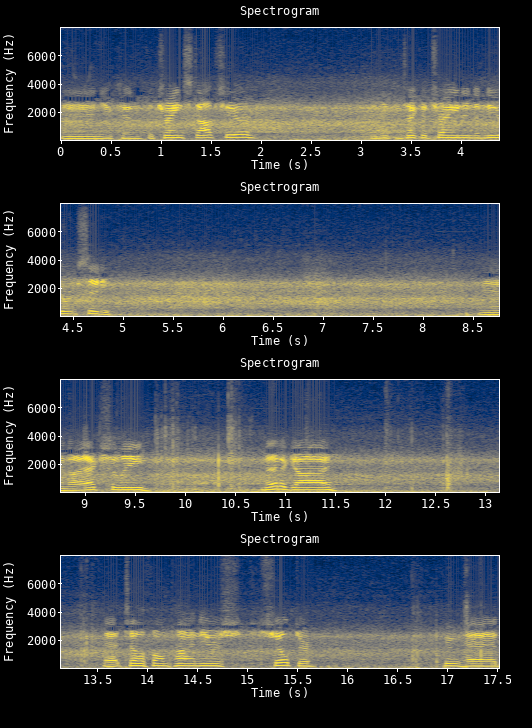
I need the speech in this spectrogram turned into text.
And you can, the train stops here and you can take a train into New York City. And I actually met a guy at Telephone Pioneers Shelter who had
